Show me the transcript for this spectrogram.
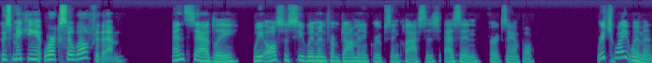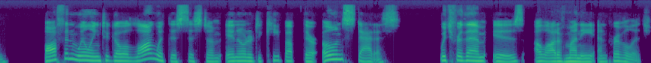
who's making it work so well for them. And sadly, we also see women from dominant groups and classes, as in, for example, rich white women often willing to go along with this system in order to keep up their own status, which for them is a lot of money and privilege.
